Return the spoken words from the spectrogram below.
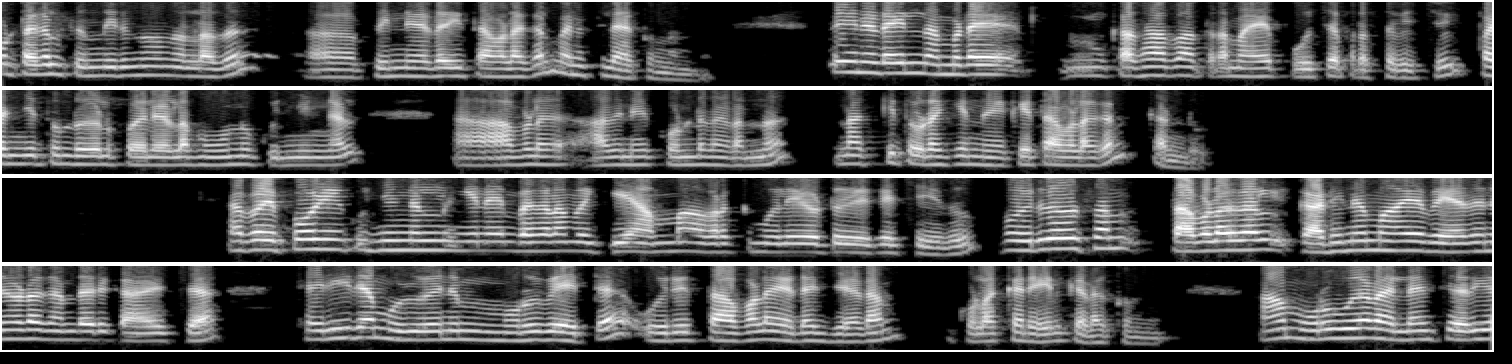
മുട്ടകൾ തിന്നിരുന്നു എന്നുള്ളത് പിന്നീട് ഈ തവളകൾ മനസ്സിലാക്കുന്നുണ്ട്. ഇതിനിടയിൽ നമ്മുടെ കഥാപാത്രമായ പൂച്ച പ്രസവിച്ചു. പഞ്ഞിത്തുണ്ടുകൾ പോലെയുള്ള മൂന്ന് കുഞ്ഞുങ്ങൾ അവൾ അതിനെ കൊണ്ടു നടന്ന് നക്കി തുടയ്ക്കുന്നതൊക്കെ തവളകൾ കണ്ടു. അപ്പൊ എപ്പോഴും ഈ കുഞ്ഞുങ്ങൾ ഇങ്ങനെ ബഹളം വെക്കുകയും അമ്മ അവർക്ക് മുലയോട്ടുകയൊക്കെ ചെയ്തു. അപ്പൊ ഒരു ദിവസം തവളകൾ കഠിനമായ വേദനയോടെ കണ്ട ഒരു കാഴ്ച. ശരീരം മുഴുവനും മുറിവേറ്റ ഒരു തവളയുടെ ജഡം കുളക്കരയിൽ കിടക്കുന്നു. ആ മുറിവുകളെല്ലാം ചെറിയ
